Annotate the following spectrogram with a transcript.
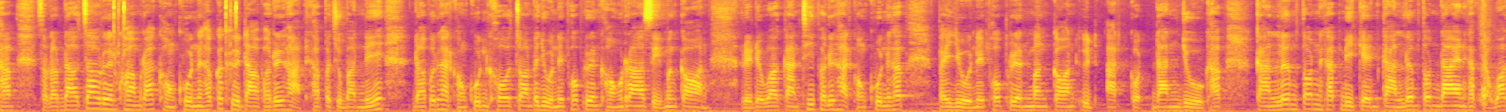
ครับสำหรับดาวเจ้าเรือนความรักของคุณนะครับก็คือดาวพฤหัสครับปัจจุบันนี้ ดาวพฤหัสของคุณโคจรไปอยู่ในภพเรือนของราศีมังกรเรียกได้ว่าการที่พฤหัสของคุณนะครับไปอยู่ในภพเรือนมังกรอึดอัดกดดันอยู่ครับการเริ่มต้นนะครับมีเกณฑ์การเริ่มต้นได้นะครับแต่ว่า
